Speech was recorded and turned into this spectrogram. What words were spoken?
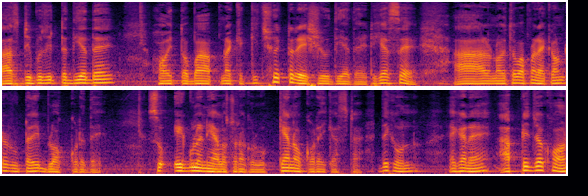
লাস্ট ডিপোজিটটা দিয়ে দেয়, হয়তো বা আপনাকে কিছু একটা রেশিও দিয়ে দেয়, ঠিক আছে? আর নয়তো বা আপনার অ্যাকাউন্টটা টোটালি ব্লক করে দেয়। সো এগুলো নিয়ে আলোচনা করব। কেন করে এই কাজটা? দেখুন, এখানে আপনি যখন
